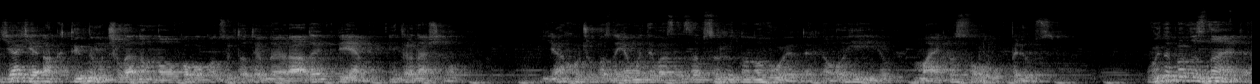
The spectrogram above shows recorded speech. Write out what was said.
я є активним членом науково-консультативної ради PM International. Я хочу познайомити вас з абсолютно новою технологією Microsoft Plus. Ви напевно знаєте,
